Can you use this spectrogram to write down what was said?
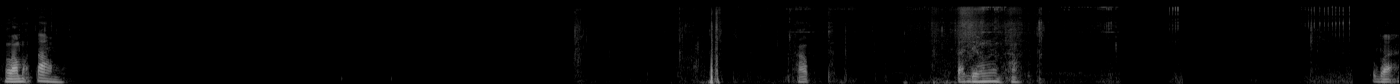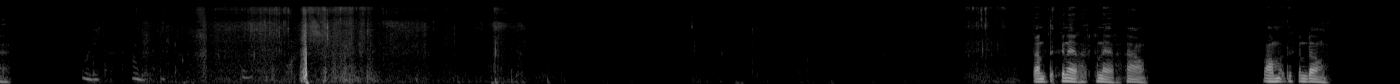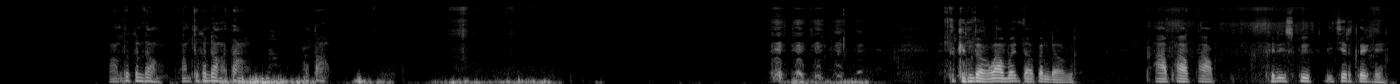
Lama tahu. Up. Tak jangan up. Coba. Tan kener kener. Hao. Lama tu kendang. Lama tu kendang. Lama tu kendang. Tahu. Tak tahu. tu kendang lambat tahu kendang. Up up up. Jadi squeak dicertek ya.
